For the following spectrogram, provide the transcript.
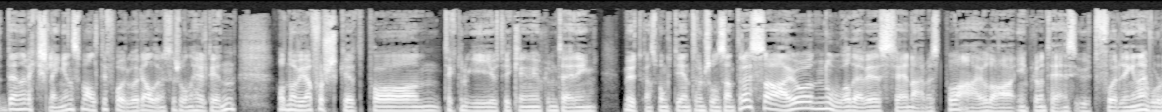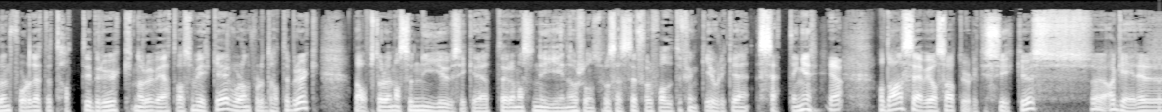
denne vekslingen som alltid foregår i alle organisasjoner hele tiden. Og når vi har forsket på teknologiutvikling og implementering med utgangspunkt i intervensjonssenteret, så er jo noe av det vi ser nærmest på, er jo da implementeringsutfordringene. Hvordan får du dette tatt i bruk når du vet hva som virker? Hvordan får du det tatt i bruk? Da oppstår det en masse nye usikkerheter og masse nye innovasjonsprosesser for å få det til å funke i ulike settinger. Ja. Og da ser vi også at ulike sykehus eh, agerer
